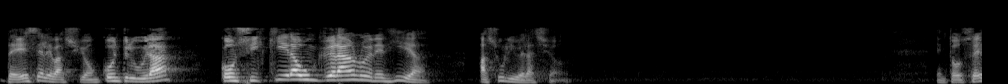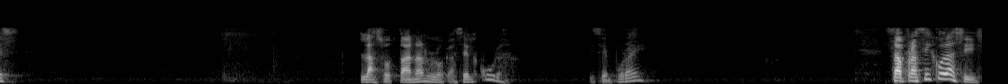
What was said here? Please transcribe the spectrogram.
de esa elevación contribuirá con siquiera un grano de energía a su liberación. Entonces, la sotana no es lo que hace el cura, dicen por ahí. San Francisco de Asís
